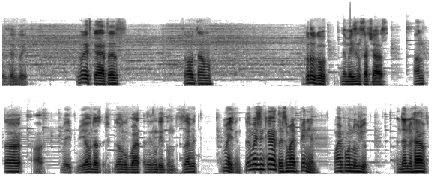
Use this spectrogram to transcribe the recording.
Yes, they're great. Great characters. Some of them could have been amazing, such as Hunter or Baby Yoda, Grogu, but I think they don't deserve it. Amazing. They're amazing characters, in my opinion my point of view. And then we have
